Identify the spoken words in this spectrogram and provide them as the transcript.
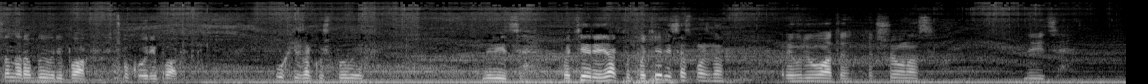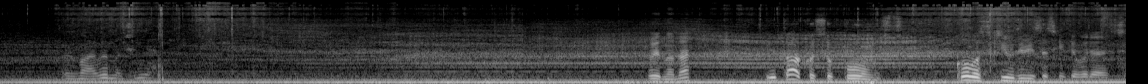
що наробив ріпак, чуку ріпак. Ух і закушпилив. Дивіться, потері, як тут потері зараз можна регулювати. Так що у нас, дивіться, не знаю, видно чи ні. Видно, так? Да? І так ось повністю. Колосків, дивіться, скільки валяється.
